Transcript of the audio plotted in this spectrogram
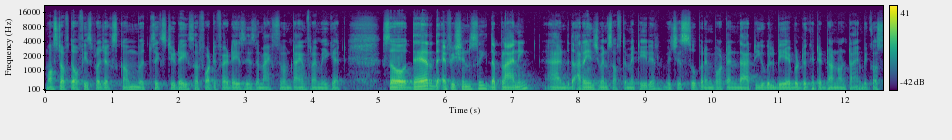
Most of the office projects come with 60 days or 45 days is the maximum time frame we get. So there, the efficiency, the planning, and the arrangements of the material, which is super important that you will be able to get it done on time because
